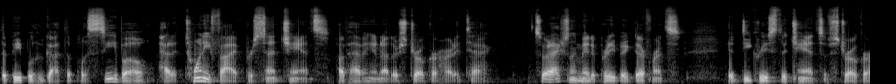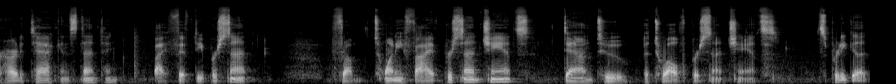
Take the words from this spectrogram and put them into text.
The people who got the placebo had a 25% chance of having another stroke or heart attack. So it actually made a pretty big difference. It decreased the chance of stroke or heart attack and stenting by 50%, from 25% chance down to a 12% chance. It's pretty good.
